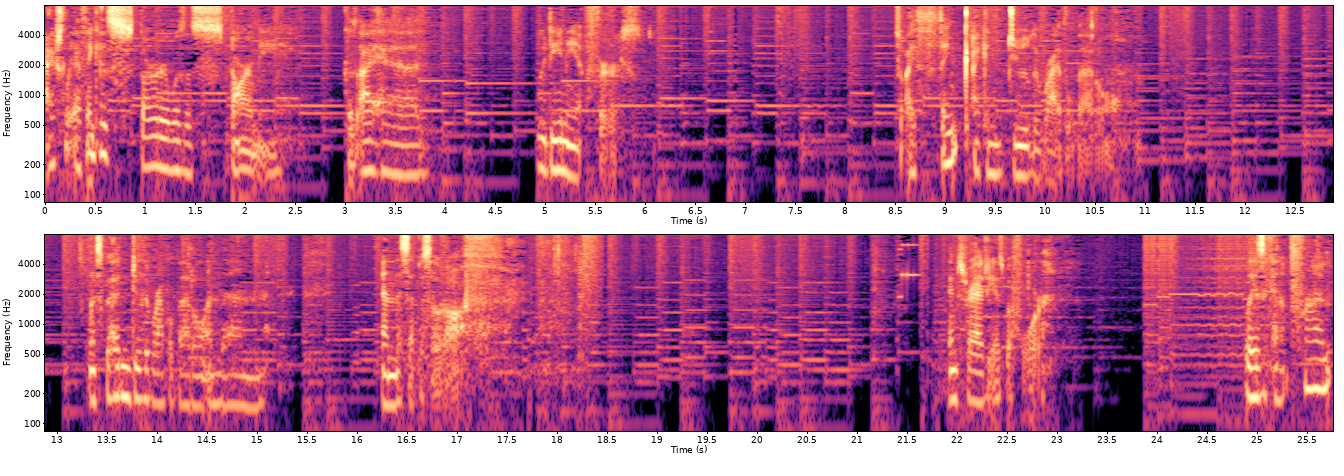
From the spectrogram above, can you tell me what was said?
Actually, I think his starter was a Starmie, because I had Houdini at first. So I think I can do the rival battle. Let's go ahead and do the rival battle and then end this episode off. Same strategy as before. Blaziken up front,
